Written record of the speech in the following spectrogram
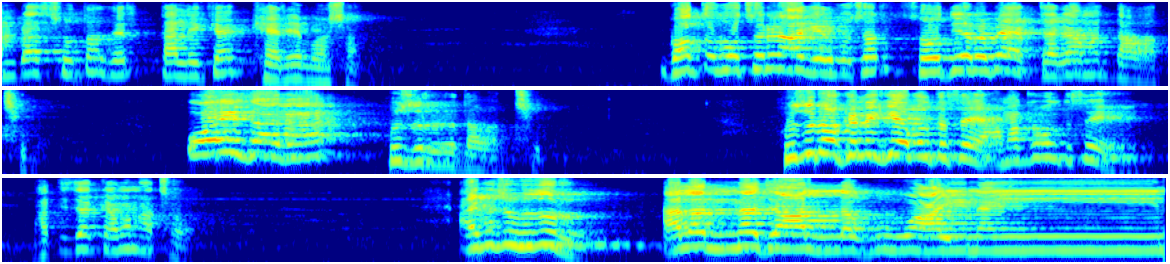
আমরা শ্রোতাদের তালিকায় খেরে বসা গত বছরের আগের বছর সৌদি আরবে এক জায়গায় আমার দাওয়াত ছিল। ওই জায়গায় হুজুরের দাওয়াত ছিল। হুজুর ওখানে গিয়ে বলতেছে, আমাকে বলতেছে, ভাতিজা, কেমন আছো? আমি বলছি, হুজুর লাহু আইনাইন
